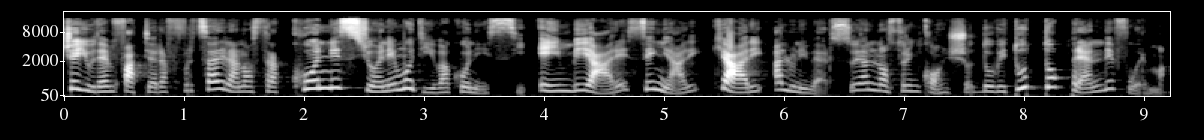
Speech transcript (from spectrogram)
ci aiuta infatti a rafforzare la nostra connessione emotiva con essi e inviare segnali chiari all'universo e al nostro inconscio, dove tutto prende forma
